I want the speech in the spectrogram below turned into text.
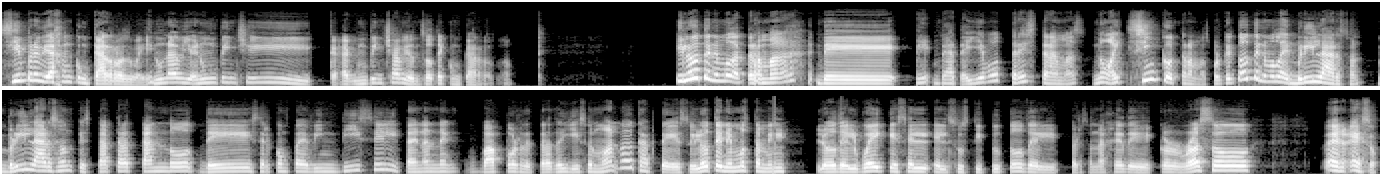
siempre viajan con carros, güey. En un avión, en un pinche. Un pinche avionzote con carros, ¿no? Y luego tenemos la trama de. Espérate, llevo tres tramas. No, hay cinco tramas. Porque todos tenemos la de Brie Larson. Brie Larson que está tratando de ser compa de Vin Diesel y también va por detrás de Jason Momoa. No capté eso. Y luego tenemos también lo del güey que es el, el sustituto del personaje de Kurt Russell. Bueno, eso.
